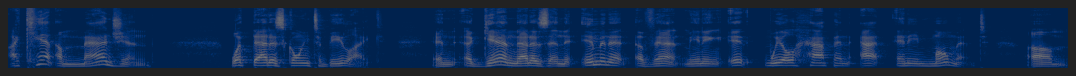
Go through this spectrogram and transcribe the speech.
I can't imagine what that is going to be like. And again, that is an imminent event, meaning it will happen at any moment. Um,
